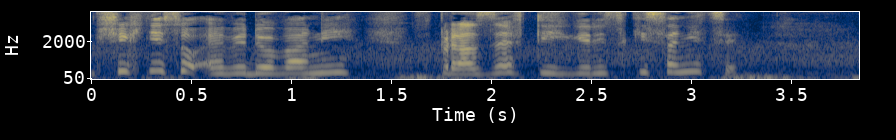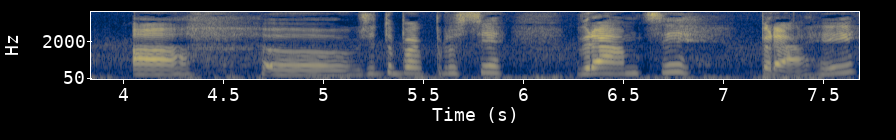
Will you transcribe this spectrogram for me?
všichni jsou evidovaní v Praze v té hygienické stanici. A uh, že to pak prostě v rámci Prahy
